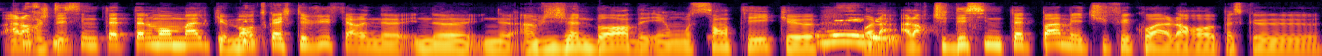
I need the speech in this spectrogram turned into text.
alors je dessine peut-être tellement mal que, mais en tout cas, je t'ai vu faire une, une, une, un vision board et on sentait que voilà. Alors tu dessines peut-être pas, mais tu fais quoi alors Parce que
